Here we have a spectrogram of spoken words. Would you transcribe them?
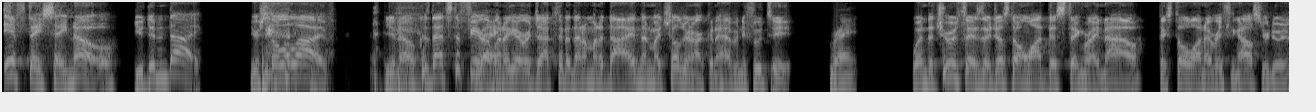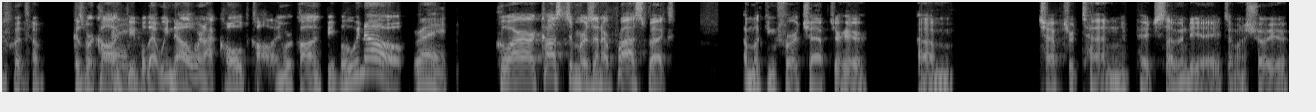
if they say no you didn't die. You're still alive you know? Because that's the fear. I'm going to get rejected and then i'm going to die and then my children aren't going to have any food to eat. Right. when the truth is they just don't want this thing right now. They still want everything else you're doing with them because we're calling Right. people that we know. We're not cold calling. We're calling people who we know, Right. who are our customers and our prospects. I'm looking for a chapter here. Um, chapter 10, page 78. I'm going to show you.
